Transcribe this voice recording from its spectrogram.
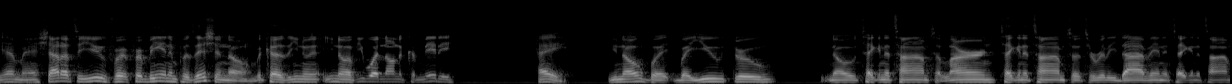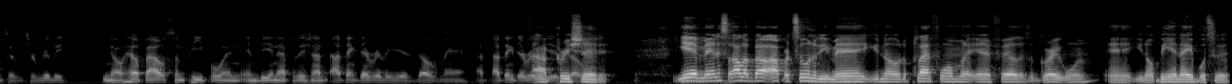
Yeah, man. Shout out to you for, for being in position though, because you know, you know, if you wasn't on the committee, hey, you know, but but you through, you know, taking the time to learn, taking the time to to really dive in and taking the time to to really, you know, help out some people and, and be in that position. I, I think that really is dope, man. I, I think that really I is dope. appreciate it. Yeah, man, it's all about opportunity, man. You know, the platform of the NFL is a great one, and you know, being able to,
